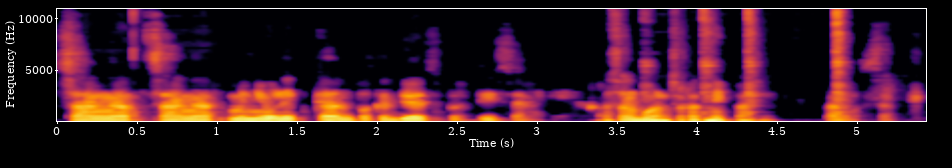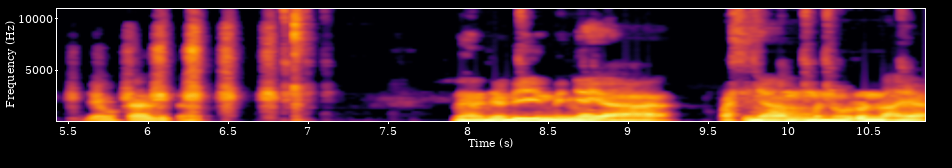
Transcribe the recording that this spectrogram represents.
sangat-sangat menyulitkan pekerja seperti saya. Asal bukan surat nikah sih. Bangsa. Jauh kali kan. Nah, jadi intinya ya pastinya menurun lah ya.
